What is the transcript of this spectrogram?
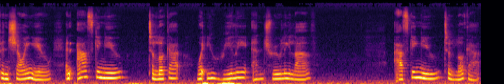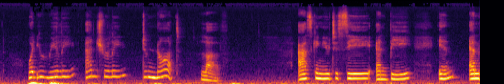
been showing you and asking you to look at what you really and truly love? Asking you to look at what you really and truly do not love. Asking you to see and be in and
